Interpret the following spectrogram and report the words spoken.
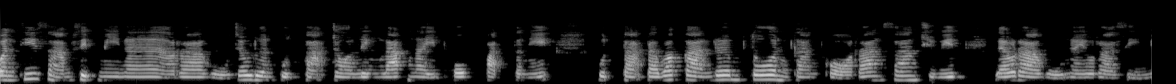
วันที่ 30 มีนา ราหูเจ้าเรือนปุตตะจรเล็งลักในภพปัตตนิปุตตะแปลว่าการเริ่มต้นการก่อร่างสร้างชีวิต แล้วราหูในราศีเม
